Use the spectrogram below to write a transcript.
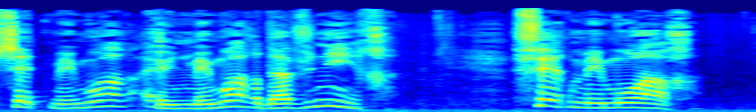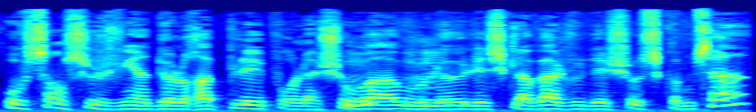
cette mémoire est une mémoire d'avenir. Faire mémoire au sens où je viens de le rappeler pour la Shoah mmh, ou mmh. l'esclavage ou des choses comme ça,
